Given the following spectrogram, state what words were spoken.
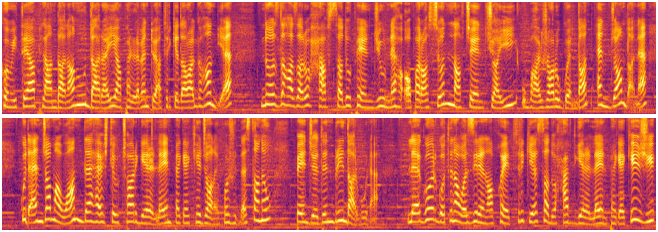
کۆمیتەیە پلاندانان و دارایی یا پەرلەمنت تویا ترکێ دەڕگەهاندیە، 1950 ئۆپەراسیۆن ناوچەیەجیایی و باژار و گوندان ئەنجامدانە گوت ئەنجام ئەوان دههشت و چار گێرلێن پەکەکێ جانێ خۆش و دەستانە و پێنجدن بریندار بوونە. لە گۆر گوتنە وەزیرە ناوخۆی ترکیە 1970 گێرلێن پەکەکێژی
